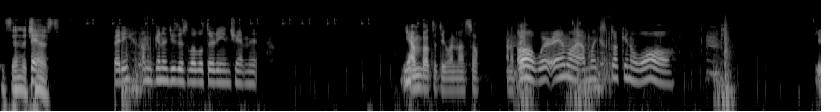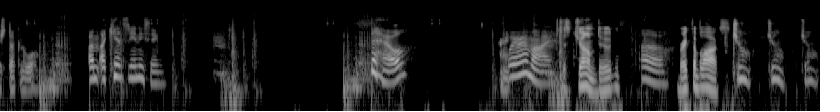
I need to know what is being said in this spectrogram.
It's in the Okay. chest. Ready? I'm gonna do this level 30 enchantment. Yeah, I'm about to do one myself. On a bit. Oh, where am I? I'm like stuck in a wall. You're stuck in a wall. I'm, I can't see anything. What the hell? Alright. Where am I? Just jump, dude. Oh. Break the blocks. Jump, jump, jump.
